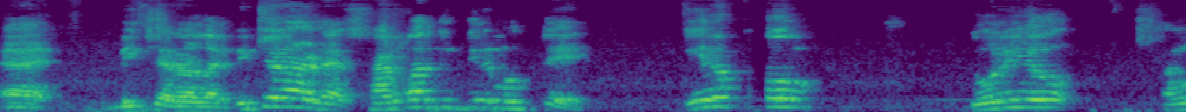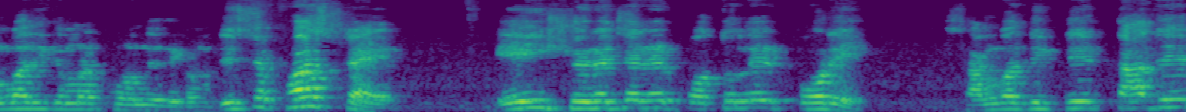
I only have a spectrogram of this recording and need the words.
আহ, বিচারালয়। বিচারালয় সাংবাদিকদের মধ্যে এরকম দলীয় সাংবাদিক আমরা কোনোদিন দেখলাম দিস ফার্স্ট টাইম এই স্বৈরাচারের পতনের পরে সাংবাদিকদের তাদের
